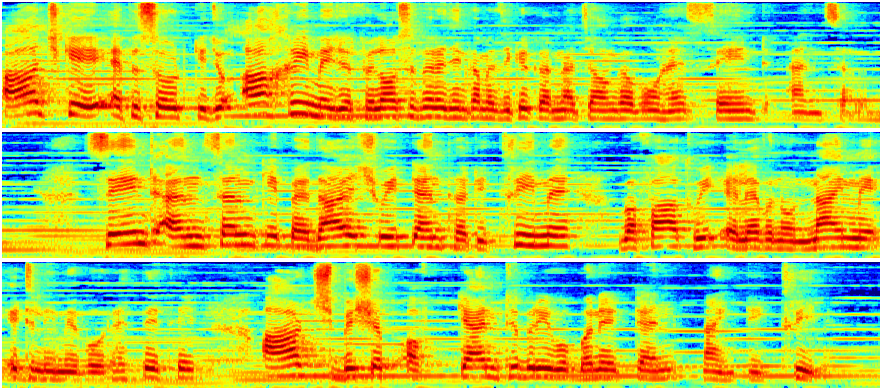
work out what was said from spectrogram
آج کے ایپیسوڈ کی جو آخری میجر فلاسفر ہے جن کا میں ذکر کرنا چاہوں گا وہ ہیں سینٹ اینسلم سینٹ اینسلم کی پیدائش ہوئی 1033 میں، وفات ہوئی 1109 میں اٹلی میں وہ رہتے تھے۔ آرچ بشپ آف کینٹبری وہ بنے 1093 میں۔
